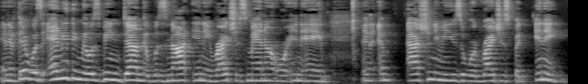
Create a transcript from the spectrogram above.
And if there was anything that was being done that was not in a righteous manner or in a and, and I shouldn't even use the word righteous, but in a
